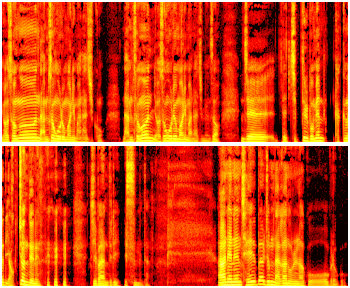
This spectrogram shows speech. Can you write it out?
여성은 남성 호르몬이 많아지고 남성은 여성 호르몬이 많아지면서 이제 집들 보면 가끔은 역전되는 집안들이 있습니다. 아내는 제발 좀 나가 놀라고 그러고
